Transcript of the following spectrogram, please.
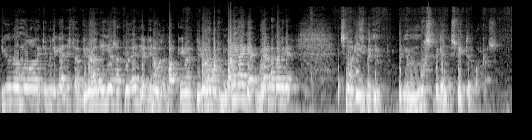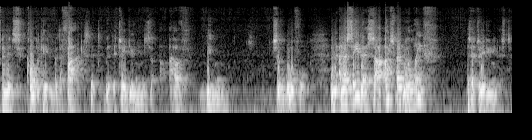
do you know how long it took me to get this job? Do you know how many years I put in here? Do you know what work, you know, do you know how much money I get? Where am I going to get? It's not easy, but you, but you must begin to speak to the workers. And it's complicated by the fact that, that the trade unions have been so woeful. And, and I say this, I, I spent my life as a trade unionist.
